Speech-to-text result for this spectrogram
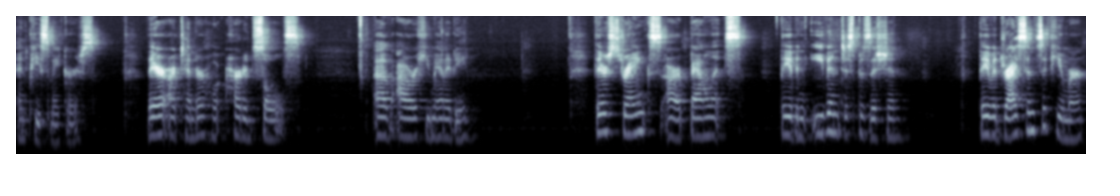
and peacemakers. There are tender hearted souls of our humanity. Their strengths are balance, they have an even disposition, they have a dry sense of humor,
